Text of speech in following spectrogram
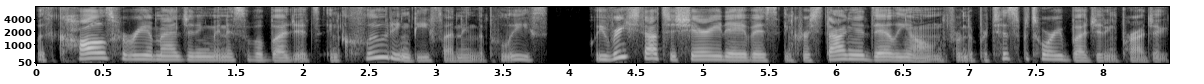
With calls for reimagining municipal budgets, including defunding the police, we reached out to Shari Davis and Kristania De Leon from the Participatory Budgeting Project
